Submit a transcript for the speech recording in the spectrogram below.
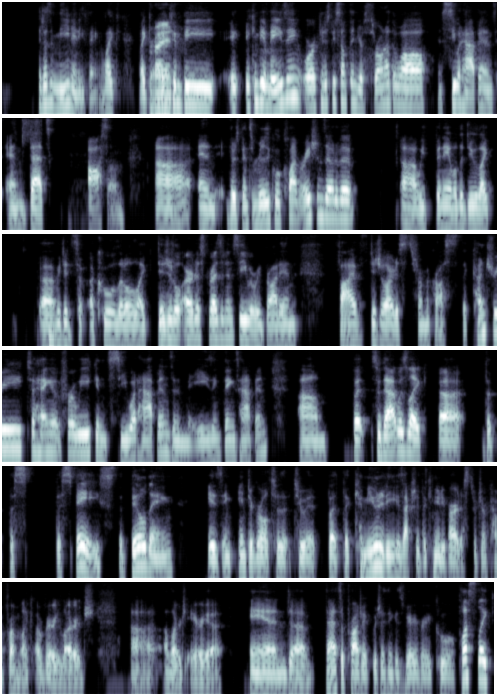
it doesn't mean anything like like right. it can be it, it can be amazing or it can just be something you're thrown at the wall and see what happens and that's awesome. Uh, and there's been some really cool collaborations out of it. Uh, we've been able to do like uh, we did some, a cool little like digital artist residency where we brought in five digital artists from across the country to hang out for a week and see what happens and amazing things happen. Um, but so that was like uh, the the the space, the building is in, integral to the, to it but the community is actually the community of artists which are come from like a very large uh, a large area. And uh, that's a project which i think is very very cool. Plus like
